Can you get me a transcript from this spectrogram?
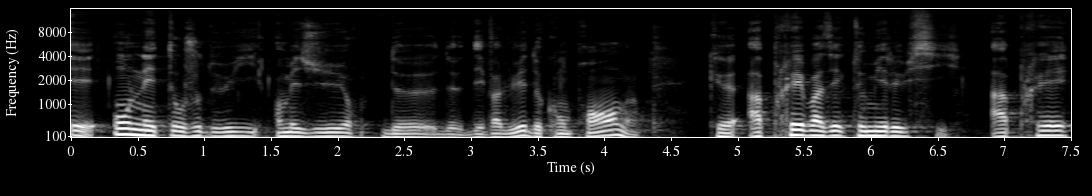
et on est aujourd'hui en mesure d'évaluer, de, de, comprendre qu'après vasectomie réussie, après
